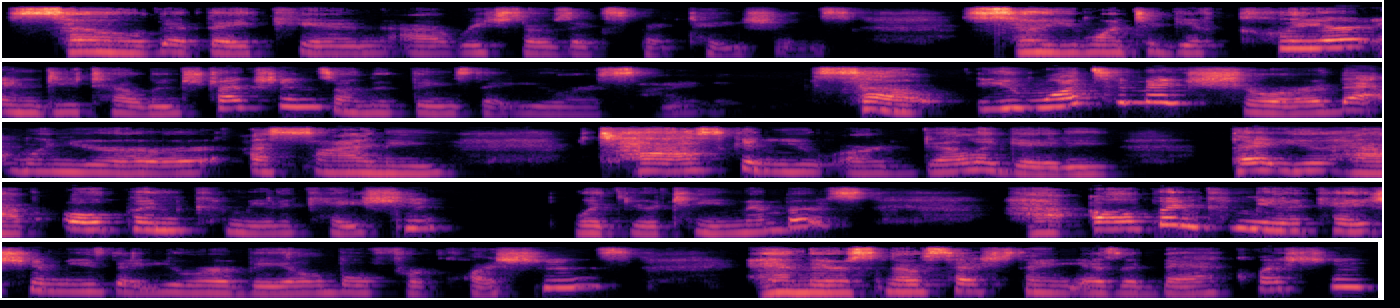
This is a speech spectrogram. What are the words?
so that they can uh, reach those expectations. So you want to give clear and detailed instructions on the things that you are assigning. So you want to make sure that when you're assigning tasks and you are delegating, that you have open communication with your team members. Uh, open communication means that you are available for questions, and there's no such thing as a bad question.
